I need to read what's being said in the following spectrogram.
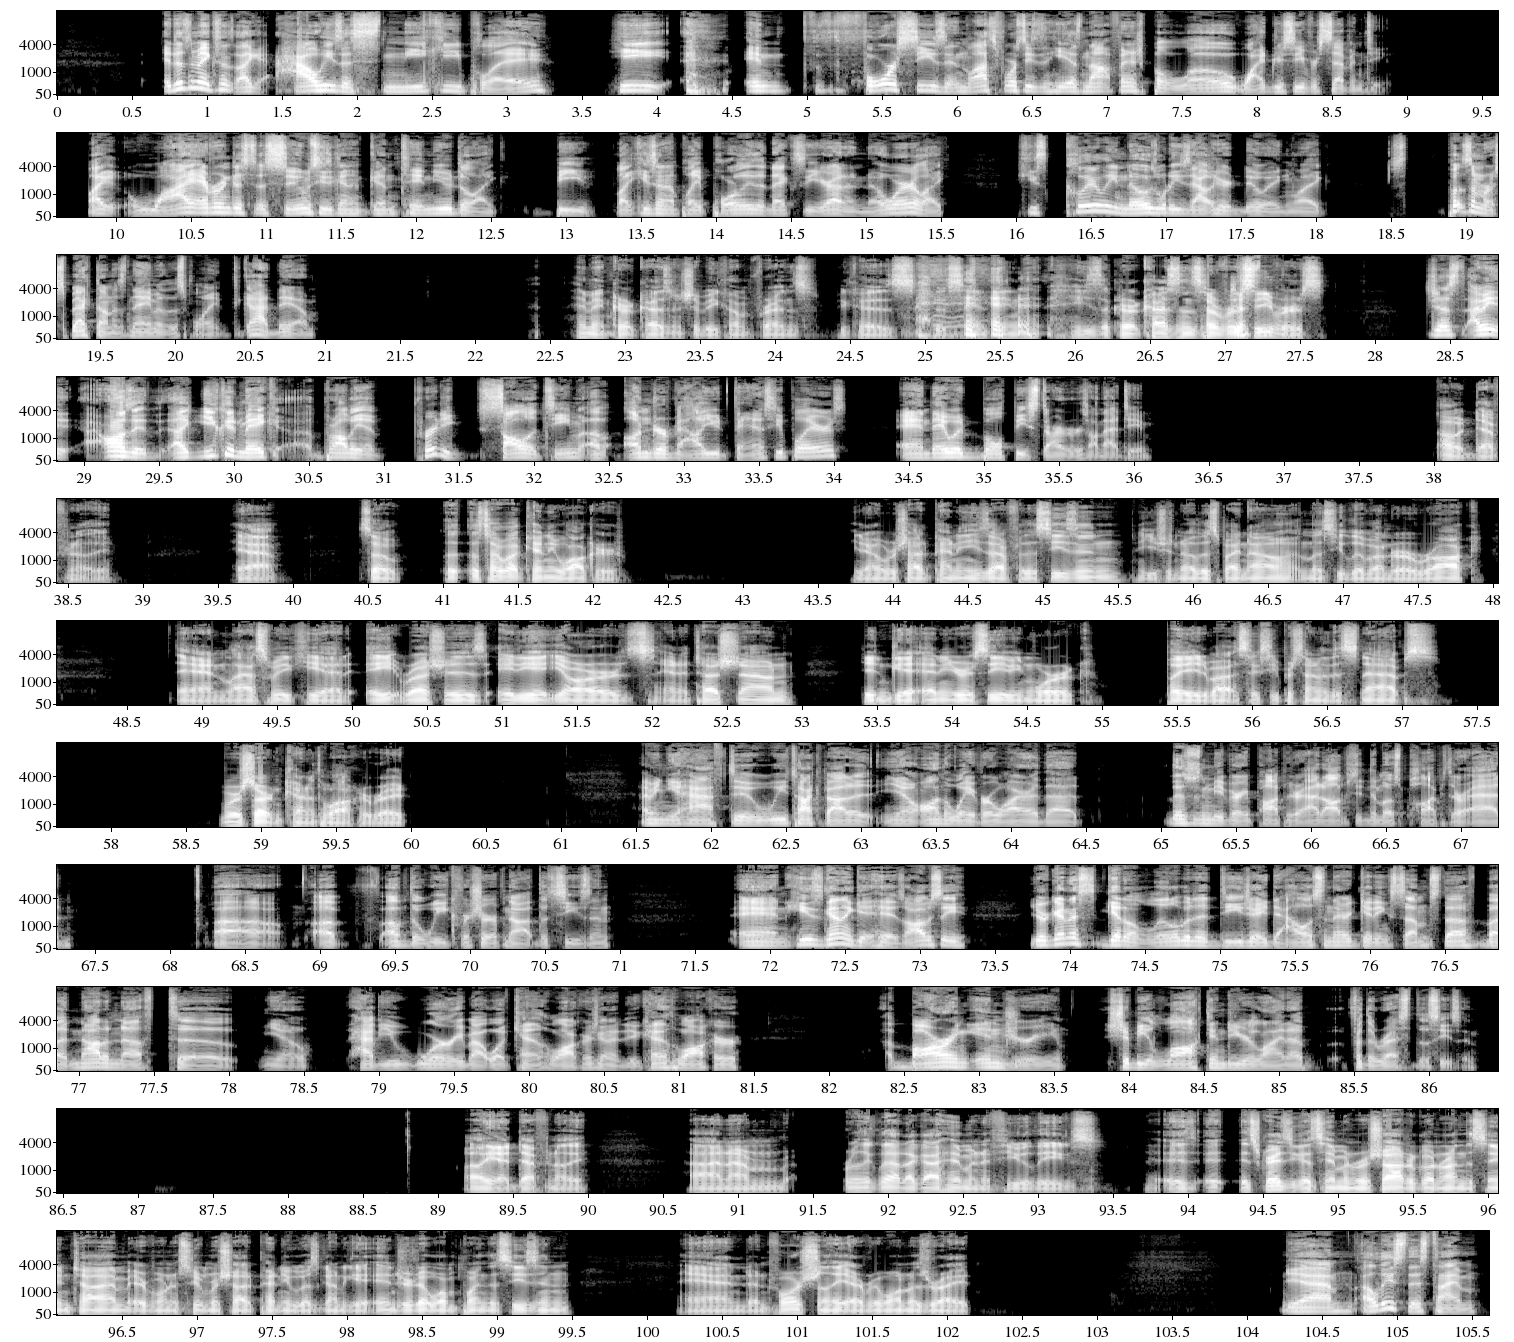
it doesn't make sense like how he's a sneaky play. He in four seasons, last four seasons, he has not finished below wide receiver seventeen. Like why everyone just assumes he's going to continue to like be like he's going to play poorly the next year out of nowhere. Like he's clearly knows what he's out here doing. Like put some respect on his name at this point. God damn. Him and Kirk Cousins should become friends because the same thing. He's the Kirk Cousins of receivers. Just I mean honestly, like you could make uh, probably a pretty solid team of undervalued fantasy players, and they would both be starters on that team. Oh, definitely. Yeah. So let's talk about Kenny Walker. You know, Rashad Penny, he's out for the season. You should know this by now, unless you live under a rock. And last week he had eight rushes, 88 yards, and a touchdown. Didn't get any receiving work. Played about 60% of the snaps. We're starting Kenneth Walker, right? I mean, you have to. We talked about it, you know, on the waiver wire that this was gonna be a very popular ad. Obviously, the most popular ad uh, of of the week for sure, if not the season. And he's gonna get his. Obviously, you're gonna get a little bit of DeeJay Dallas in there, getting some stuff, but not enough to you know have you worry about what Kenneth Walker is gonna do. Kenneth Walker, uh, barring injury, should be locked into your lineup for the rest of the season. Oh yeah, definitely. And I'm really glad I got him in a few leagues. It, it, it's crazy because him and Rashad are going around the same time. Everyone assumed Rashad Penny was going to get injured at one point in the season, and unfortunately, everyone was right. Yeah, at least this time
